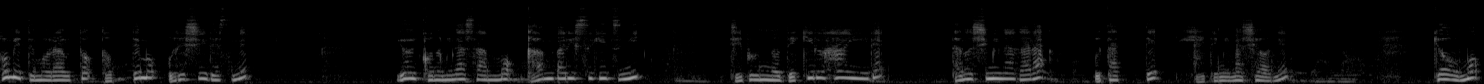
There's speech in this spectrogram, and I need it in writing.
褒めてもらうととっても嬉しいですね。良い子の皆さんも頑張りすぎずに自分のできる範囲で楽しみながら歌って弾いてみましょうね。今日も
